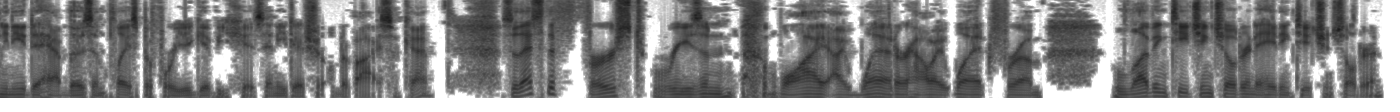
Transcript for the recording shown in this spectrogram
You need to have those in place before you give your kids any digital device. Okay. So that's the first reason why I went or how I went from loving teaching children to hating teaching children,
